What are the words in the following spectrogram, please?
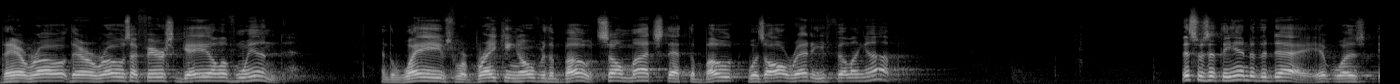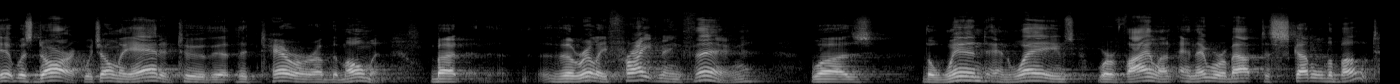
There arose, a fierce gale of wind, and the waves were breaking over the boat so much that the boat was already filling up. This was at the end of the day. It was, it was dark, which only added to the, the terror of the moment. But the really frightening thing was the wind and waves were violent and they were about to scuttle the boat.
